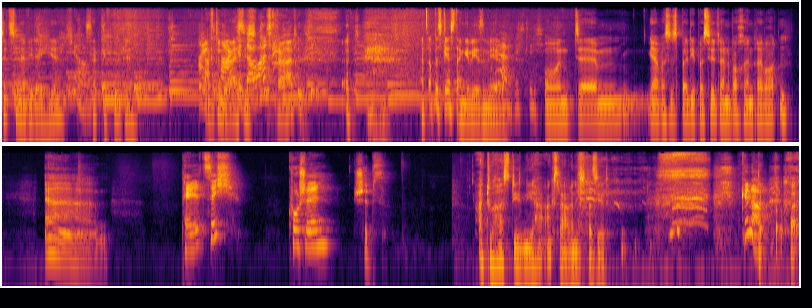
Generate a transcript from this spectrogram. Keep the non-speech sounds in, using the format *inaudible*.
sitzen wir wieder hier. Ja. Es hat gefühlte Einen 38 Tag gedauert. Grad. *laughs* Als ob es gestern gewesen wäre. Ja, richtig. Und ähm, ja, was ist bei dir passiert eine Woche in drei Worten? Ähm, pelzig, kuscheln, Chips. Ah, du hast die, die Ha- Achselhaare nicht rasiert. *laughs* Genau.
